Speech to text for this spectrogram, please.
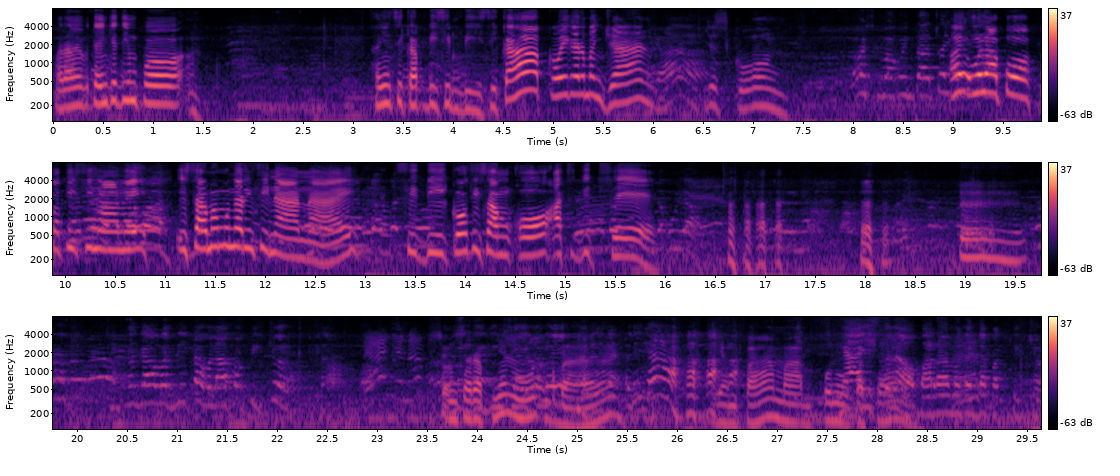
Marami po. Thank you din po. Ayun si Kap, busy busy. Kap, kaway ka naman dyan. Diyos ko. Ay, wala po. Pati si nanay. Isama mo na rin si nanay, si Diko, si Sangko, at si Ditse. Kagawad dito, wala pang picture. So, ang sarap niya, no? Diba? Yan pa, mapuno pa siya. para maganda pag picture.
